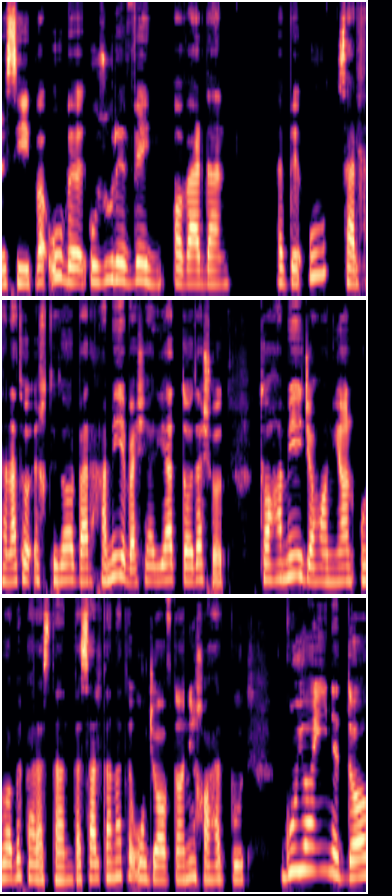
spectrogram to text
رسید و او به حضور وی آوردند و به او سلطنت و اقتدار بر همه بشریت داده شد تا همه جهانیان او را بپرستند و سلطنت او جاودانی خواهد بود. گویا این ادعا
